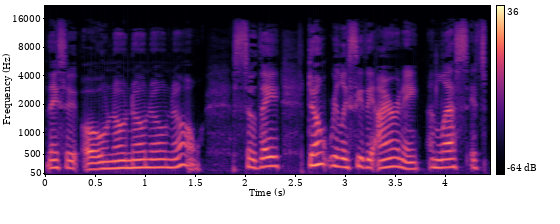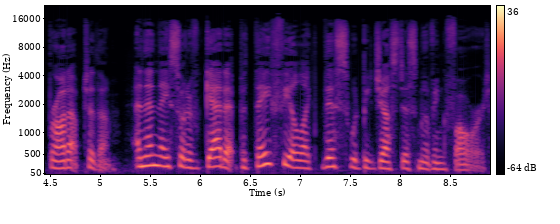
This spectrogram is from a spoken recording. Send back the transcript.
And they say, oh, no, no, no, no. So they don't really see the irony unless it's brought up to them. And then they sort of get it, but they feel like this would be justice moving forward.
